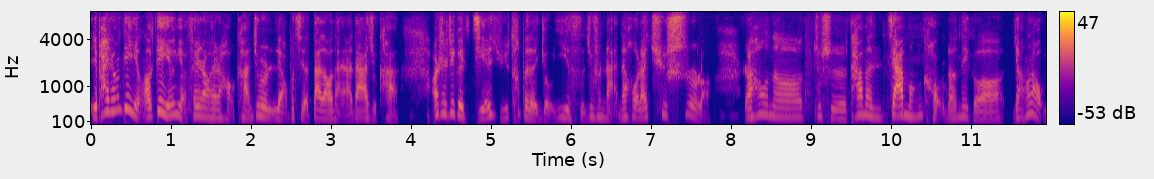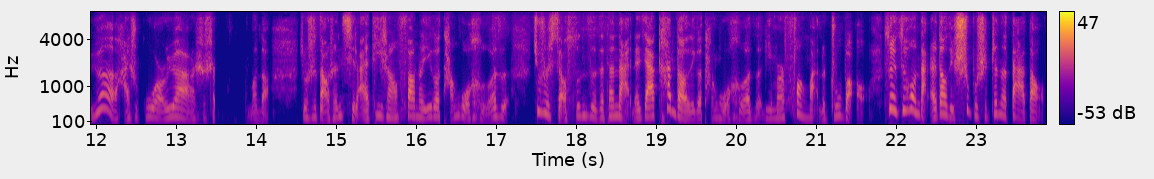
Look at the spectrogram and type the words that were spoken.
也拍成电影了，电影也非常非常好看，就是了不起的大刀奶奶，大家去看。而且这个结局特别的有意思，就是奶奶后来去世了，然后呢，就是他们家门口的那个养老院还是孤儿院啊，是什么的，就是早晨起来地上放着一个糖果盒子，就是小孙子在他奶奶家看到的一个糖果盒子，里面放满了珠宝。所以最后奶奶到底是不是真的大盗，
